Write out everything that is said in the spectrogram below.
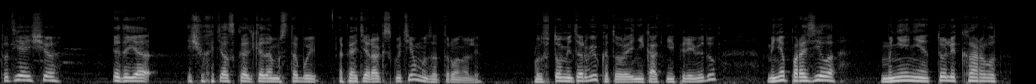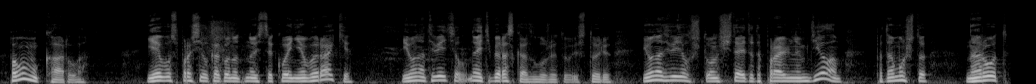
Тут я еще... Это я еще хотел сказать, когда мы с тобой опять иракскую тему затронули. Вот в том интервью, которое я никак не переведу, меня поразило мнение то ли Карла, по-моему, Карла. Я его спросил, как он относится к войне в Ираке, и он ответил, ну, я тебе рассказывал уже эту историю, и он ответил, что он считает это правильным делом, потому что народ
